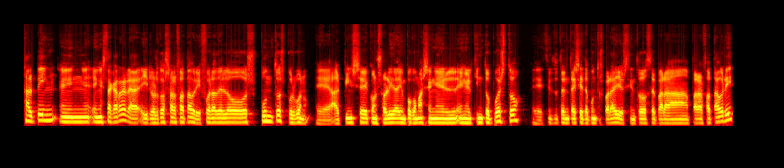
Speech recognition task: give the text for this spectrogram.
Alpine en, en esta carrera y los dos Alfa Tauri fuera de los puntos, pues bueno, eh, Alpine se consolida ahí un poco más en el, en el quinto puesto, eh, 137 puntos para ellos, 112 para, para Alfa Tauri,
